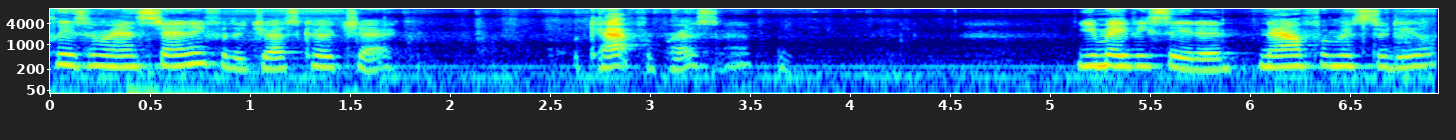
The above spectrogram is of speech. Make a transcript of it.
Please remain standing for the dress code check. A cat for president. You may be seated. Now for Mr. Deal.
